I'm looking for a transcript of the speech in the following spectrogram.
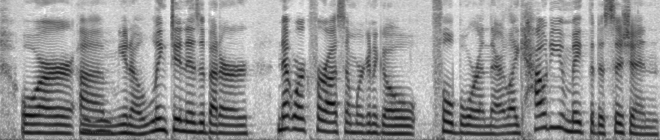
or um, you know linkedin is a better network for us and we're going to go full bore in there. Like how do you make the decision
